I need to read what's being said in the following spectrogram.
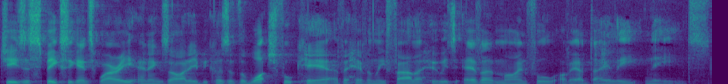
Jesus speaks against worry and anxiety because of the watchful care of a heavenly Father who is ever mindful of our daily needs.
